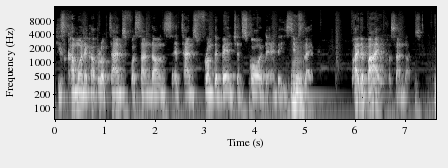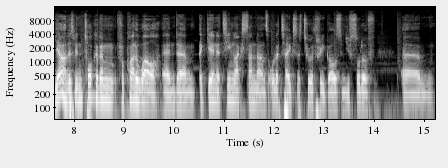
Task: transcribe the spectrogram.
he's come on a couple of times for Sundowns, at times from the bench and scored, and he seems mm. like quite a buy for Sundowns. Yeah, there's been talk of him for quite a while. And um, again, a team like Sundowns, all it takes is two or three goals, and you sort of um,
